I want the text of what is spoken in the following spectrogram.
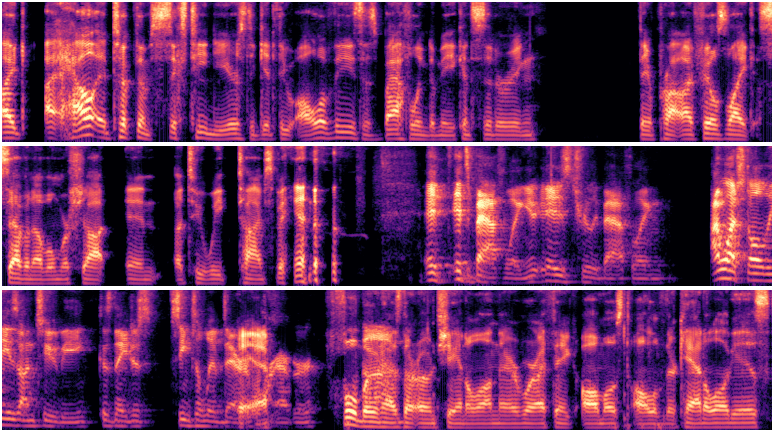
Like I, how it took them 16 years to get through all of these is baffling to me, considering they probably it feels like seven of them were shot in a two week time span. It, it's baffling. It is truly baffling. I watched all these on Tubi because they just seem to live there Yeah. forever. Full Moon has Um, their own channel on there where I think almost all of their catalog is,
